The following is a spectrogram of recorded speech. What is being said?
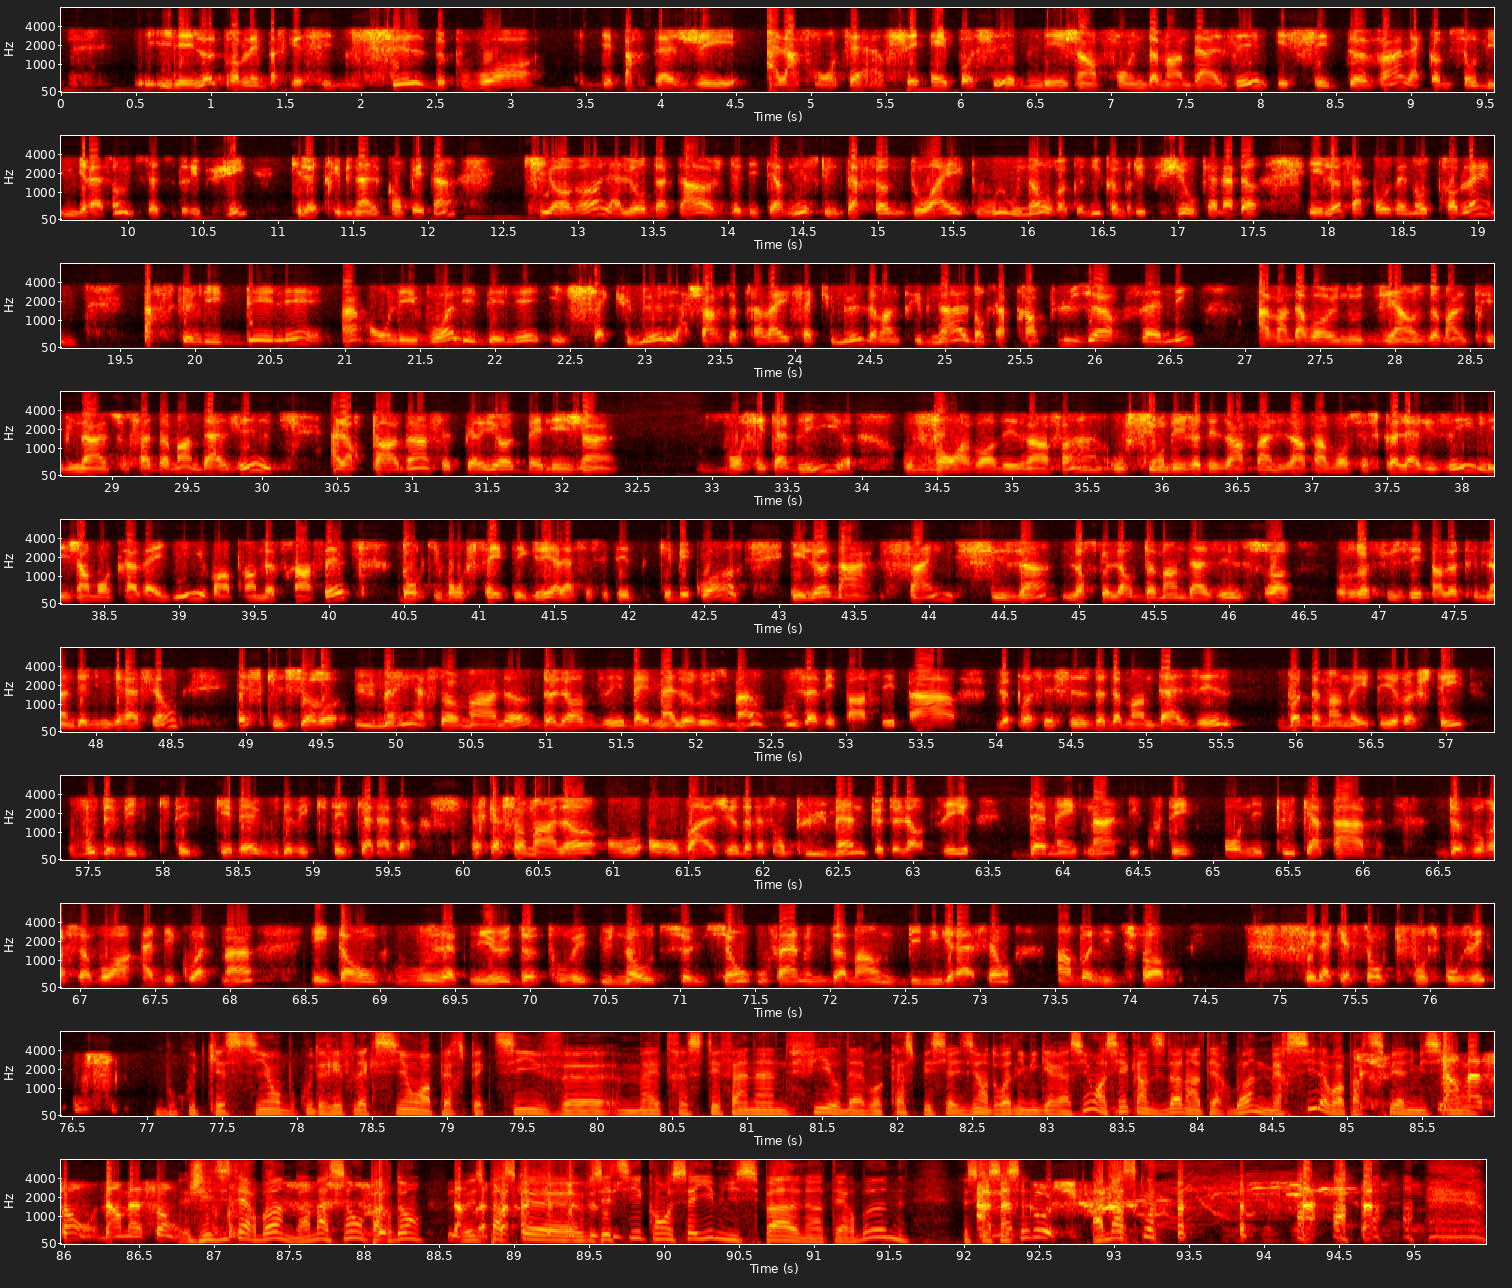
Il est là le problème parce que c'est difficile de pouvoir départager à la frontière. C'est impossible. Les gens font une demande d'asile et c'est devant la Commission de l'immigration et du statut de réfugié, qui est le tribunal compétent, qui aura la lourde tâche de déterminer ce qu'une personne doit être, oui ou non, reconnue comme réfugié au Canada. Et là, ça pose un autre problème. Parce que les délais, hein, on les voit, les délais, ils s'accumulent, la charge de travail s'accumule devant le tribunal, donc ça prend plusieurs années avant d'avoir une audience devant le tribunal sur sa demande d'asile. Alors, pendant cette période, ben, les gens vont s'établir, vont avoir des enfants, ou s'ils ont déjà des enfants, les enfants vont se scolariser, les gens vont travailler, vont apprendre le français, donc ils vont s'intégrer à la société québécoise. Et là, dans cinq, six ans, lorsque leur demande d'asile sera refusée par le tribunal de l'immigration, est-ce qu'il sera humain à ce moment-là de leur dire, ben malheureusement, vous avez passé par le processus de demande d'asile, votre demande a été rejetée, vous devez quitter le Québec, vous devez quitter le Canada. Est-ce qu'à ce moment-là, on, va agir de façon plus humaine que de leur dire dès maintenant, écoutez, on n'est plus capable de vous recevoir adéquatement et donc vous êtes mieux de trouver une autre solution ou faire une demande d'immigration en bonne et due forme? C'est la question qu'il faut se poser aussi. Beaucoup de questions, beaucoup de réflexions en perspective. Euh, Maître Stéphane Anfield, avocat spécialisé en droit de l'immigration, ancien candidat dans Terrebonne. Merci d'avoir participé à l'émission. Dans Masson, dans Masson. J'ai dit Terrebonne, dans Masson, pardon. C'est parce que vous étiez conseiller municipal dans Terrebonne. Est-ce que c'est ça? À Mascouche.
